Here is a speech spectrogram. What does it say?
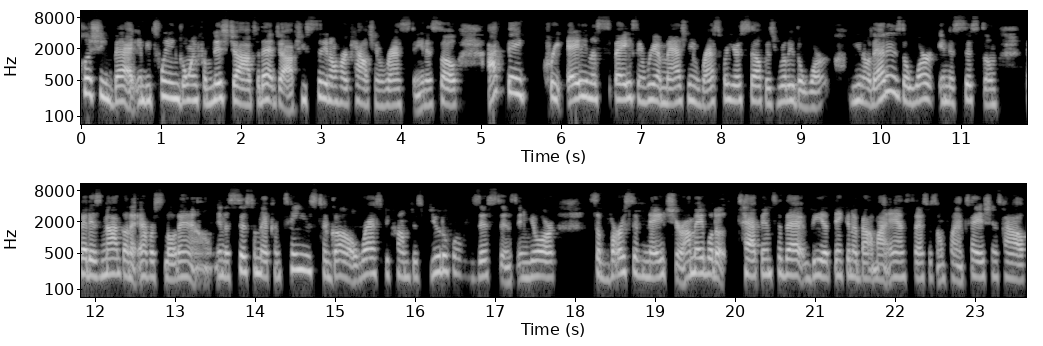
pushing back in between going from this job to that job. She's sitting on her couch and resting. And so I think creating a space and reimagining rest for yourself is really the work. You know, that is the work in the system that is not going to ever slow down. In a system that continues to go, rest becomes this beautiful resistance in your subversive nature. I'm able to tap into that via thinking about my ancestors on plantations, how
